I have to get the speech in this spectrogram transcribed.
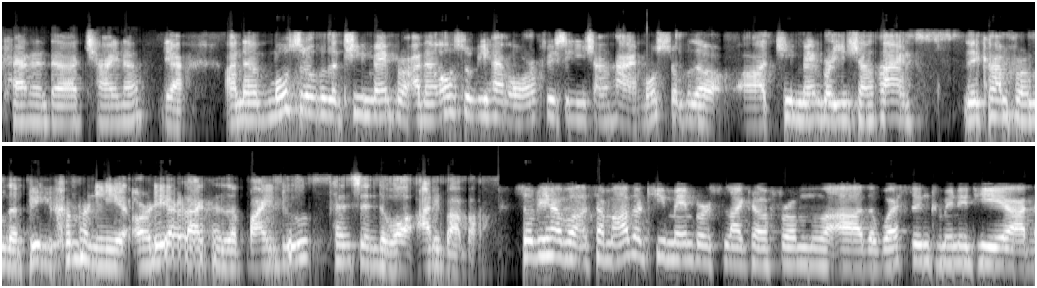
Canada, China. Yeah, and uh, most of the team member, and also we have our office in Shanghai. Most of the uh, team member in Shanghai, they come from the big company earlier, like the Baidu, Tencent, or Alibaba. So we have uh, some other team members like from the Western community and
